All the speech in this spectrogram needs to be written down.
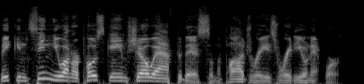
We continue on our post game show after this on the Padres Radio Network.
